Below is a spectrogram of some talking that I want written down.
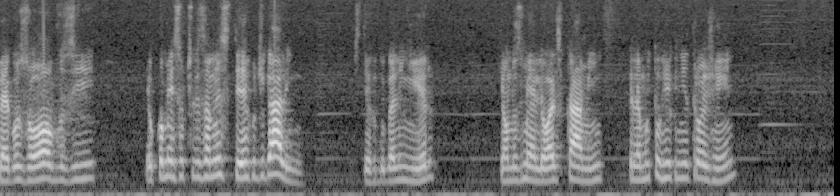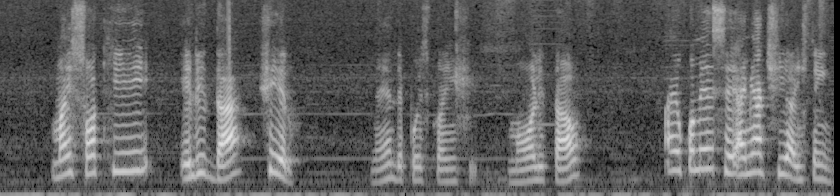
pego os ovos e eu comecei utilizando um esterco de galinha. Esterco do galinheiro, que é um dos melhores para mim. Ele é muito rico em nitrogênio. Mas só que ele dá cheiro, né? Depois que a gente molha e tal. Aí eu comecei, aí minha tia, a gente tem,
